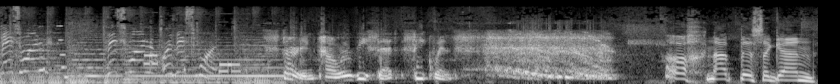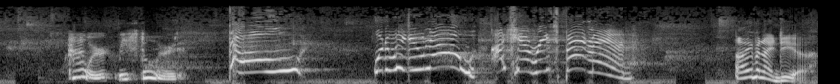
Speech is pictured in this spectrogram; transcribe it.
this one, this one, or this one? Starting power reset sequence. Oh, not this again. Power restored. I have an idea.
